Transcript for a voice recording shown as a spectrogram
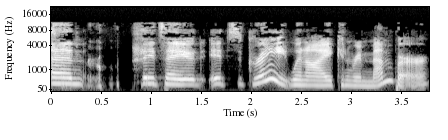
and true. they'd say, it's great when I can remember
